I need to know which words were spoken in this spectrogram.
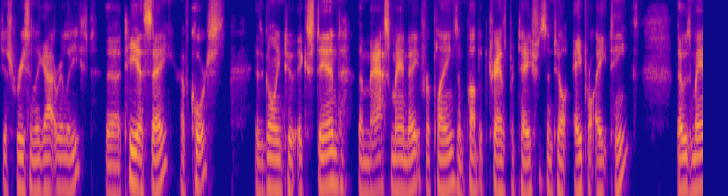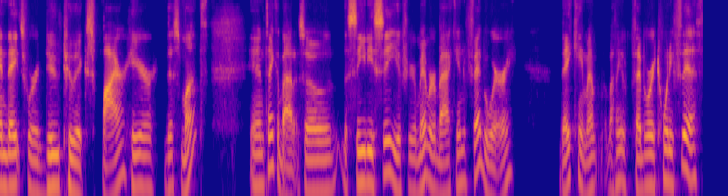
just recently got released. The TSA, of course, is going to extend the mask mandate for planes and public transportations until April 18th. Those mandates were due to expire here this month. And think about it. So the CDC, if you remember back in February, they came out, I think February 25th,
